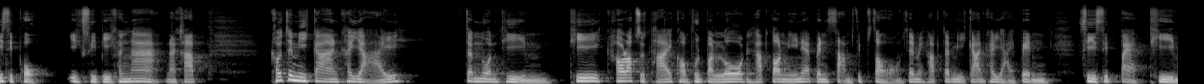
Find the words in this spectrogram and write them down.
2026 อีก 4 ปีข้างหน้านะครับเขาจะมีการขยายจำนวนทีมที่เข้ารอบสุดท้ายของฟุตบอลโลกนะครับ ตอนนี้เนี่ยเป็น 32 ใช่ไหมครับ จะมีการขยายเป็น 48 ทีม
